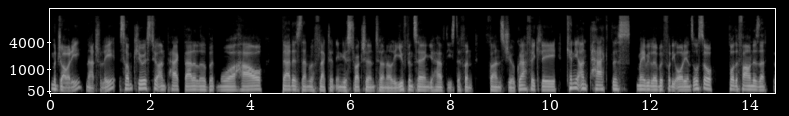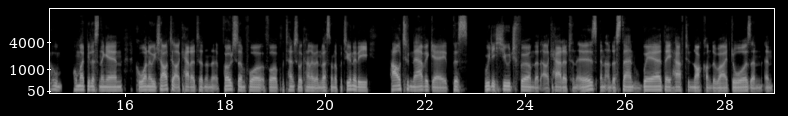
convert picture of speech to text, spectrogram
majority naturally. So I'm curious to unpack that a little bit more, how that is then reflected in your structure internally. You've been saying you have these different funds geographically. Can you unpack this maybe a little bit for the audience? Also for the founders that who who might be listening in who want to reach out to L Catterton and approach them for for a potential kind of investment opportunity, how to navigate this really huge firm that L Catterton is and understand where they have to knock on the right doors and and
